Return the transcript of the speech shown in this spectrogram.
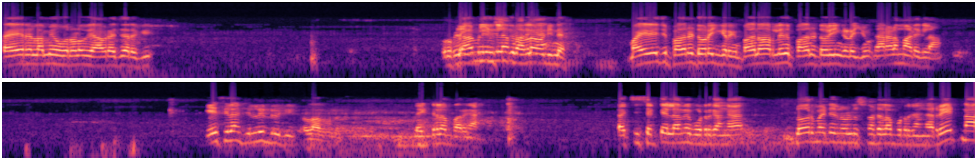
டயர் எல்லாமே ஓரளவு ஆவரேஜா இருக்கு. ஒரு ஃபேமிலி நல்ல. வண்டிண்ணே. மைலேஜ் பதினெட்டு வரைக்கும் கிடைக்கும். பதினாறுல இருந்து பதினெட்டு வரைக்கும் கிடைக்கும். தாராளமா எடுக்கலாம். ஏசிலாம் ஜில்லுன்னு இருக்கு. நல்லா இருக்கும் லைட் எல்லாம் பாருங்க. டச் செட் எல்லாமே போட்டிருக்காங்க. ஃப்ளோர் மேட்டு நூல்ஸ் மேட் எல்லாம் போட்டிருக்காங்க. ரேட்னா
